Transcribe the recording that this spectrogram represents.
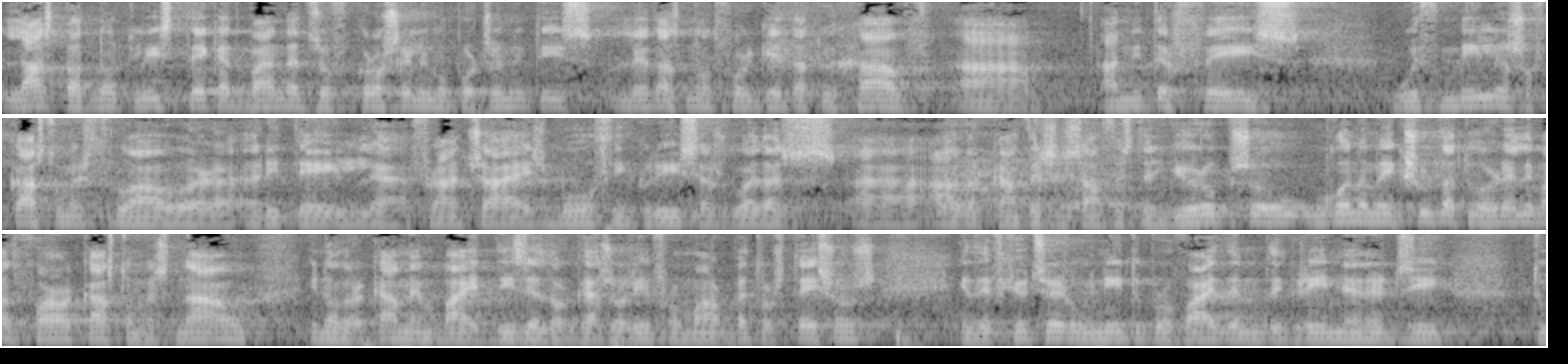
last but not least, take advantage of cross selling opportunities. Let us not forget that we have uh, an interface with millions of customers through our uh, retail uh, franchise, both in Greece as well as uh, other countries in Southeastern Europe. So we want to make sure that we're relevant for our customers now in order to come and buy diesel or gasoline from our petrol stations. In the future, we need to provide them the green energy to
